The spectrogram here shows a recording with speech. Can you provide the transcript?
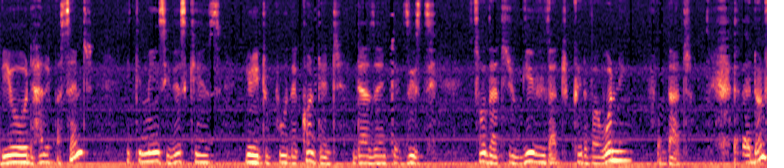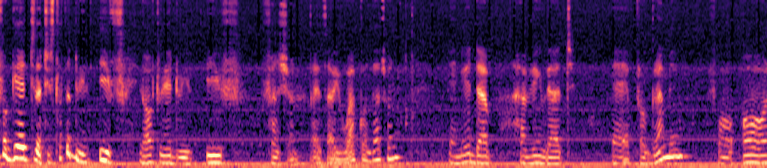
beyond 100 percent. It means in this case you need to put the content doesn't exist. So that you give that kind of a warning for that. Uh, don't forget that you started with if. You have to end with if function that's how you work on that one and you end up having that uh, programming for all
